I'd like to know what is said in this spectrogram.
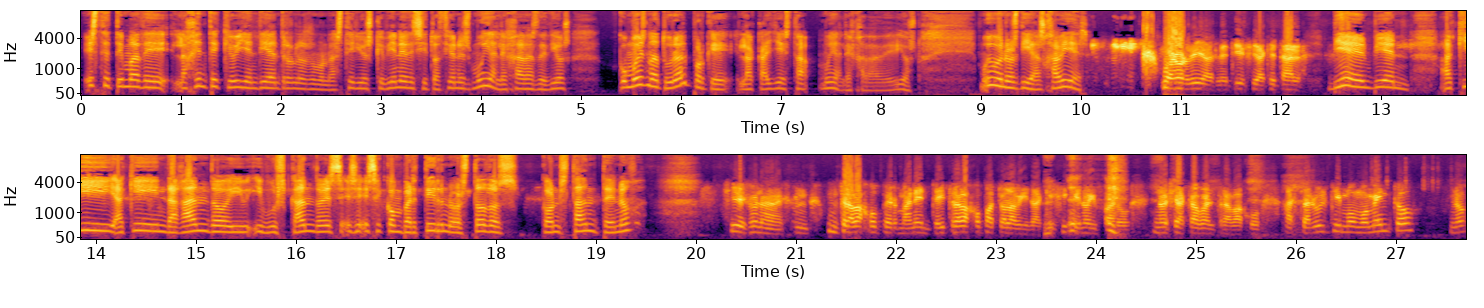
este tema de la gente que hoy en día entra en los monasterios, que viene de situaciones muy alejadas de Dios, como es natural, porque la calle está muy alejada de Dios. Muy buenos días, Javier. Buenos días, Leticia, ¿qué tal? Bien, bien. Aquí, aquí indagando y, y buscando ese, ese- ese convertirnos todos constante, ¿no? Sí, es, una, es un, un trabajo permanente, hay trabajo para toda la vida, aquí sí que no hay paro, no se acaba el trabajo. Hasta el último momento ¿no?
